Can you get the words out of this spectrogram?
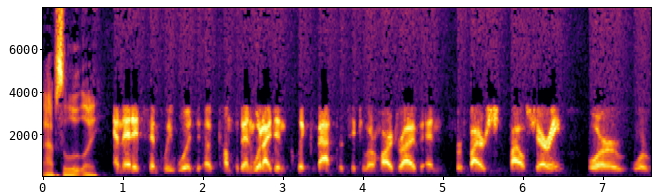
Absolutely. And then it simply would uh, come. Then would I didn't click that particular hard drive and for file sh- file sharing, or or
